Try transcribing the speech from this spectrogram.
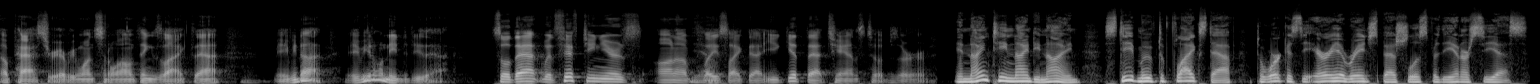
a pasture every once in a while and things like that. Maybe not. Maybe you don't need to do that. So that with 15 years on a place like that, you get that chance to observe. In 1999, Steve moved to Flagstaff to work as the area range specialist for the NRCS,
